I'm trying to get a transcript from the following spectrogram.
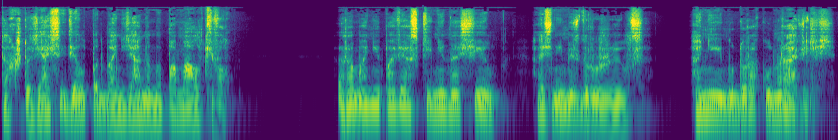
Так что я сидел под баньяном и помалкивал. Романи повязки не носил, а с ними сдружился. Они ему, дураку, нравились.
